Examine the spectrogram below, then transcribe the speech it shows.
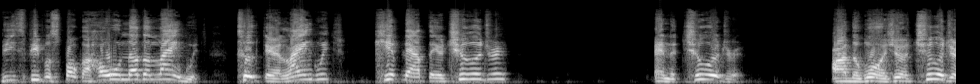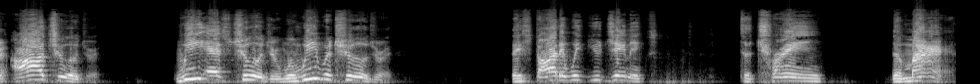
These people spoke a whole nother language, took their language, kidnapped their children, and the children are the ones. Your children our children. We as children, when we were children, they started with eugenics to train the mind.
